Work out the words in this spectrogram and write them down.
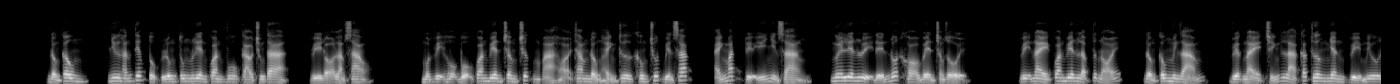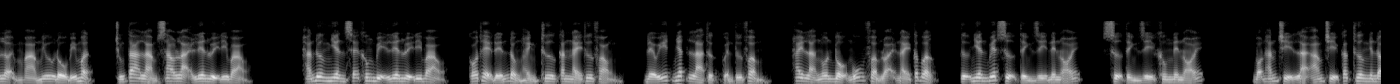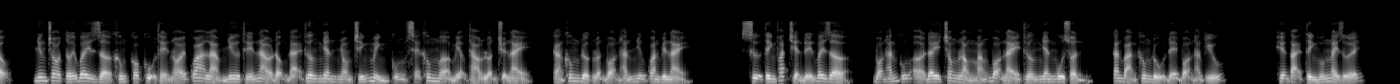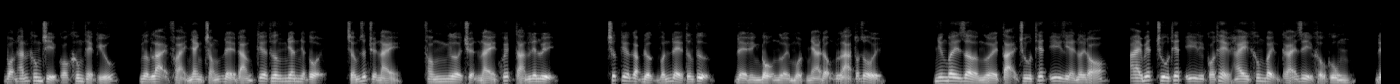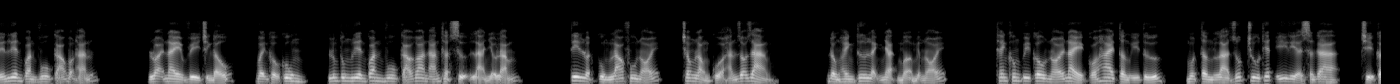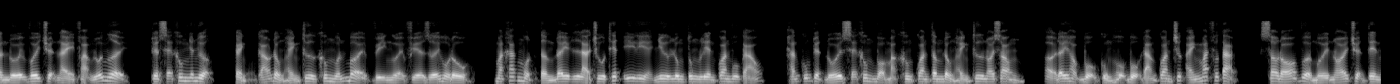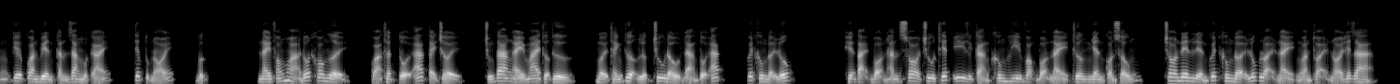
Đồng công, như hắn tiếp tục lung tung liên quan vu cáo chúng ta, vì đó làm sao? Một vị hộ bộ quan viên châm chức mà hỏi thăm đồng hành thư không chút biến sắc, ánh mắt tùy ý nhìn sang, ngươi liên lụy đến đốt kho bên trong rồi. Vị này quan viên lập tức nói, đồng công minh giám, việc này chính là các thương nhân vì mưu lợi mà mưu đồ bí mật, chúng ta làm sao lại liên lụy đi vào? Hắn đương nhiên sẽ không bị liên lụy đi vào, có thể đến đồng hành thư căn này thư phòng, đều ít nhất là thực quyền tứ phẩm, hay là ngôn bộ ngũ phẩm loại này cấp bậc, tự nhiên biết sự tình gì nên nói, sự tình gì không nên nói. Bọn hắn chỉ là ám chỉ các thương nhân động, nhưng cho tới bây giờ không có cụ thể nói qua làm như thế nào động đại thương nhân nhóm chính mình cũng sẽ không mở miệng thảo luận chuyện này, càng không được luận bọn hắn những quan viên này. Sự tình phát triển đến bây giờ, bọn hắn cũng ở đây trong lòng mắng bọn này thương nhân ngu xuẩn, căn bản không đủ để bọn hắn cứu. Hiện tại tình huống này dưới, bọn hắn không chỉ có không thể cứu, ngược lại phải nhanh chóng để đám kia thương nhân nhận tội, chấm dứt chuyện này phòng ngừa chuyện này khuyết tán liên lụy. Trước kia gặp được vấn đề tương tự, để hình bộ người một nhà động là tốt rồi. Nhưng bây giờ người tại chu thiết y gì nơi đó, ai biết chu thiết y có thể hay không bệnh cái gì khẩu cung, đến liên quan vu cáo bọn hắn. Loại này vì chính đấu, bệnh khẩu cung, lung tung liên quan vu cáo đoan án thật sự là nhiều lắm. Ti luật cùng lão phu nói, trong lòng của hắn rõ ràng. Đồng hành thư lạnh nhạt mở miệng nói. Thanh không quy câu nói này có hai tầng ý tứ, một tầng là giúp chu thiết y lìa sân ga, chỉ cần đối với chuyện này phạm lỗi người, tuyệt sẽ không nhân lượng cảnh cáo đồng hành thư không muốn bởi vì người phía dưới hồ đồ mặt khác một tầng đây là chu thiết y như lung tung liên quan vu cáo, hắn cũng tuyệt đối sẽ không bỏ mặc không quan tâm đồng hành thư nói xong, ở đây học bộ cùng hộ bộ đám quan chức ánh mắt phức tạp, sau đó vừa mới nói chuyện tên kia quan viên cắn răng một cái, tiếp tục nói, bực. Này phóng hỏa đốt kho người, quả thật tội ác tại trời, chúng ta ngày mai thượng thư, mời thánh thượng lực chu đầu đảng tội ác, quyết không đợi lúc. Hiện tại bọn hắn so chu thiết y càng không hy vọng bọn này thương nhân còn sống, cho nên liền quyết không đợi lúc loại này ngoan thoại nói hết ra.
